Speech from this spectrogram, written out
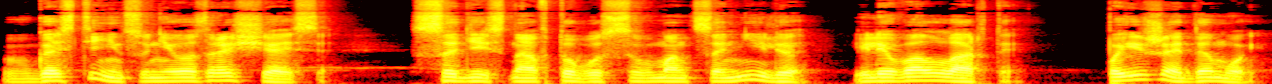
В гостиницу не возвращайся. Садись на автобус в Манцаниле или в Алларте. Поезжай домой.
